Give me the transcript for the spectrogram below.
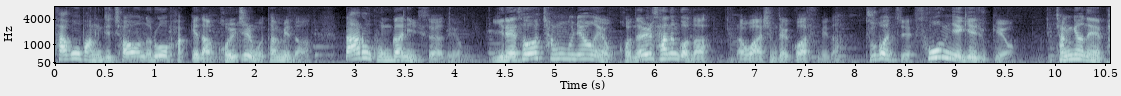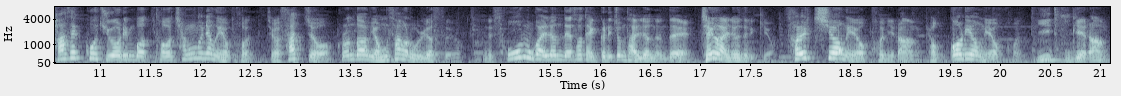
사고 방지 차원으로 밖에다 걸질 못합니다. 따로 공간이 있어야 돼요. 이래서 창문형 에어컨을 사는 거다. 라고 하시면 될 것 같습니다. 두 번째, 소음 얘기해 줄게요. 작년에 파세코 듀얼 인버터 창문형 에어컨 제가 샀죠. 그런 다음 영상을 올렸어요. 근데 소음 관련돼서 댓글이 좀 달렸는데 제가 알려드릴게요. 설치형 에어컨이랑 벽걸이형 에어컨 이 두 개랑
